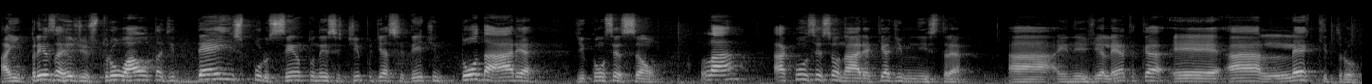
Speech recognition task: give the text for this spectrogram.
a empresa registrou alta de 10% nesse tipo de acidente em toda a área de concessão. Lá, a concessionária que administra a energia elétrica é a Lectro,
